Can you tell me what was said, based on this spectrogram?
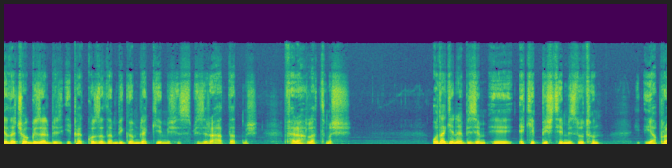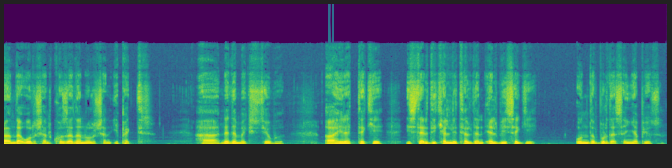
Ya da çok güzel bir ipek kozadan bir gömlek giymişiz. Bizi rahatlatmış, ferahlatmış. O da gene bizim e, ekip biçtiğimiz dutun yaprağında oluşan, kozadan oluşan ipektir. Ha ne demek istiyor bu? Ahiretteki ister dikenli telden elbise giy, onu da burada sen yapıyorsun.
